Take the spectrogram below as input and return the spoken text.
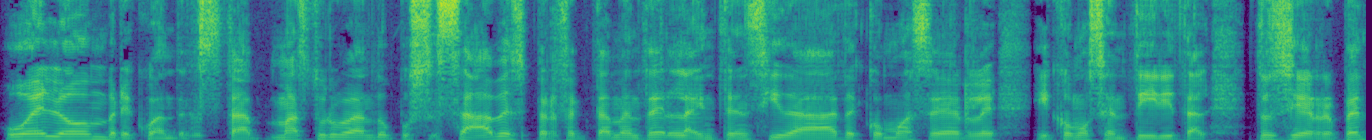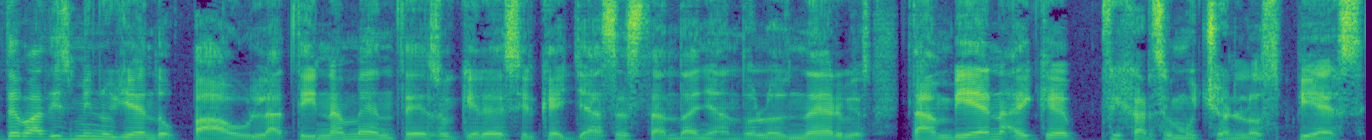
o el hombre cuando está masturbando, pues sabes perfectamente la intensidad de cómo hacerle y cómo sentir y tal. Entonces, si de repente va disminuyendo paulatinamente, eso quiere decir que ya se están dañando los nervios. También hay que fijarse mucho en los pies,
